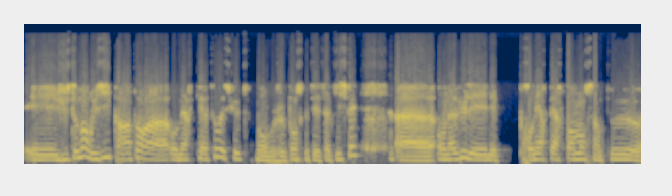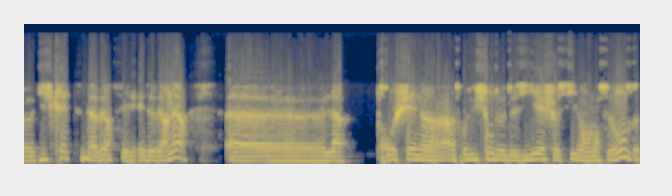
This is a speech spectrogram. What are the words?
Et justement, Ruzi, par rapport au mercato, est-ce que bon, je pense que tu es satisfait. Euh, on a vu les, premières performances un peu discrètes d'Avers et, de Werner. Euh, la prochaine introduction de, de Ziyech aussi dans, dans ce 11.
